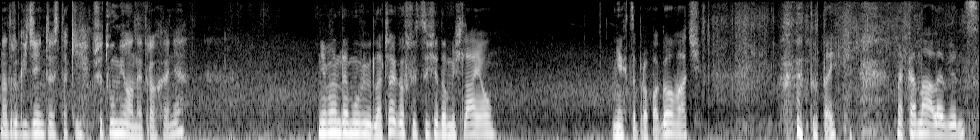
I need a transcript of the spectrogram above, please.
na drugi dzień to jest taki przytłumiony trochę, nie? Nie będę mówił dlaczego, wszyscy się domyślają. Nie chcę propagować tutaj na kanale, więc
